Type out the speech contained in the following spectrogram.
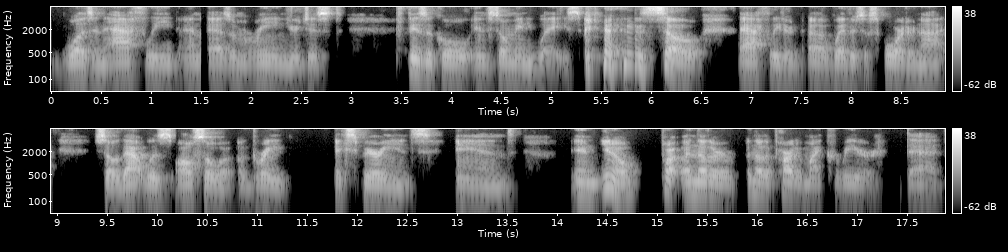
was an athlete. And as a Marine, you're just physical in so many ways. so, athlete or uh, whether it's a sport or not. So that was also a, a great experience, and and you know part, another another part of my career that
